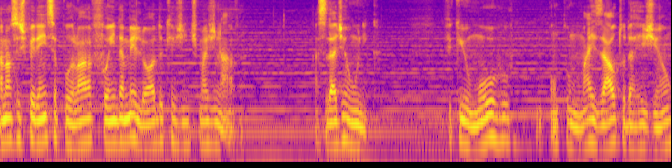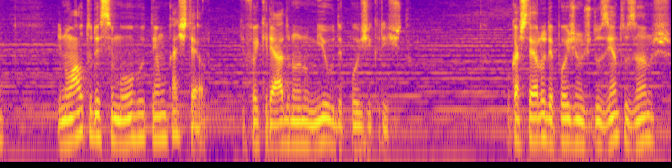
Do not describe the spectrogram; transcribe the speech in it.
A nossa experiência por lá foi ainda melhor do que a gente imaginava. A cidade é única. Fica em um morro, no ponto mais alto da região, e no alto desse morro tem um castelo, que foi criado no ano 1000 depois de Cristo. O castelo, depois de uns 200 anos,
